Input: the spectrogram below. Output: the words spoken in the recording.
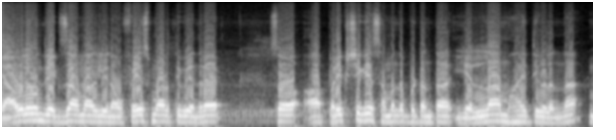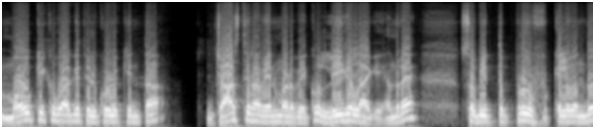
ಯಾವುದೇ ಒಂದು ಎಕ್ಸಾಮ್ ಆಗಲಿ ನಾವು ಫೇಸ್ ಮಾಡ್ತೀವಿ ಅಂದರೆ ಸೊ ಆ ಪರೀಕ್ಷೆಗೆ ಸಂಬಂಧಪಟ್ಟಂತ ಎಲ್ಲ ಮಾಹಿತಿಗಳನ್ನು ಮೌಖಿಕವಾಗಿ ತಿಳ್ಕೊಳ್ಳೋಕ್ಕಿಂತ ಜಾಸ್ತಿ ನಾವೇನ್ ಮಾಡಬೇಕು ಲೀಗಲ್ ಆಗಿ. ಅಂದ್ರೆ ಸೊ ವಿತ್ ಪ್ರೂಫ್ ಕೆಲವೊಂದು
